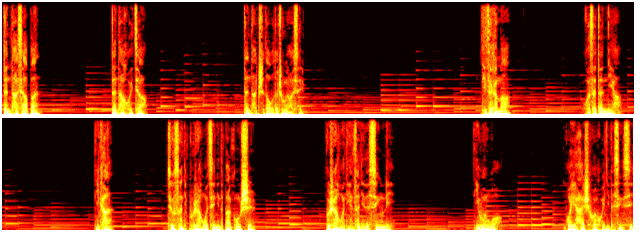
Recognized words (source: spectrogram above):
等他下班，等他回家，等他知道我的重要性。你在干嘛？我在等你啊。你看，就算你不让我进你的办公室，不让我黏在你的心里，我也还是会回你的信息。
